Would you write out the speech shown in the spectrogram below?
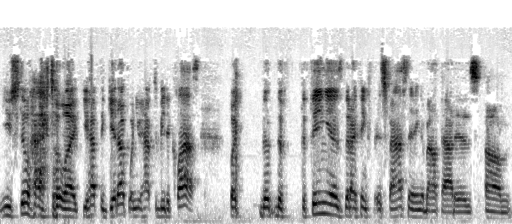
you still have to like you have to get up when you have to be to class. But the the, the thing is that i think is fascinating about that is um,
